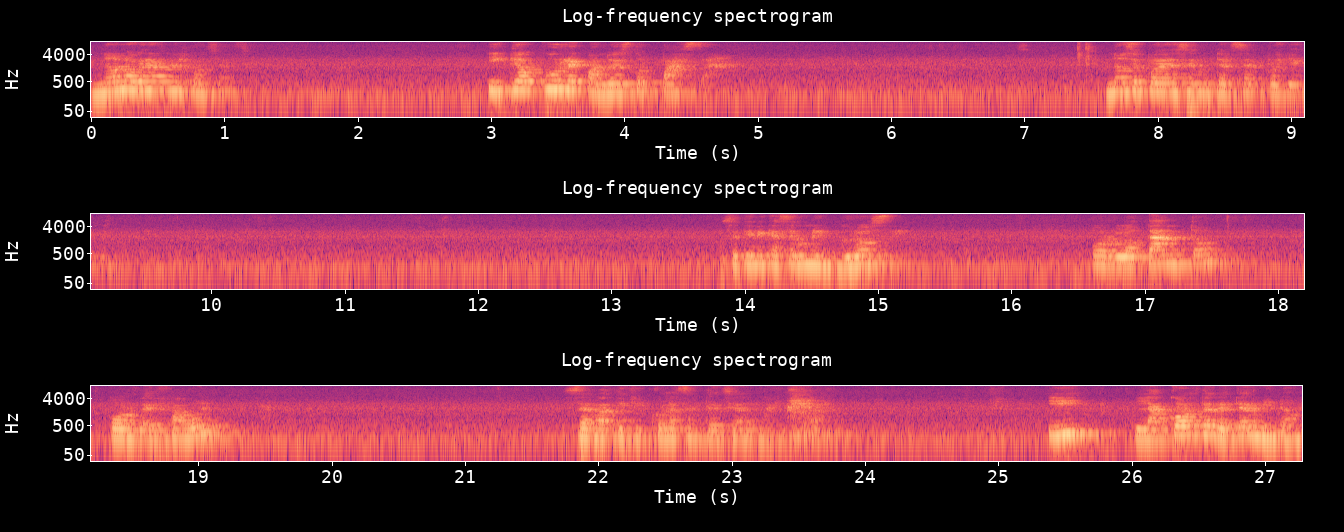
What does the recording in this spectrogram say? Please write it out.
No lograron el consenso. ¿Y qué ocurre cuando esto pasa? No se puede hacer un tercer proyecto. Se tiene que hacer un engrose. Por lo tanto, por default, se ratificó la sentencia del magistrado y la Corte determinó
